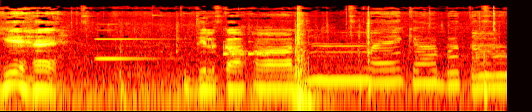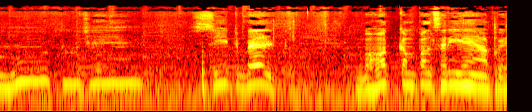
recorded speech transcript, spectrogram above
ये है दिल का आलम, मैं क्या बताऊँ तुझे? सीट बेल्ट बहुत कंपलसरी है यहाँ पे।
